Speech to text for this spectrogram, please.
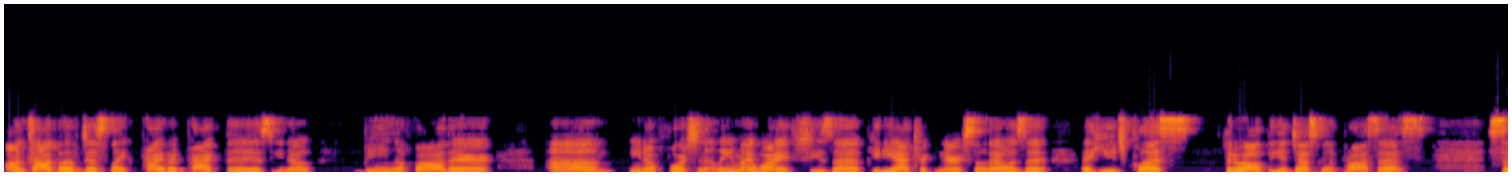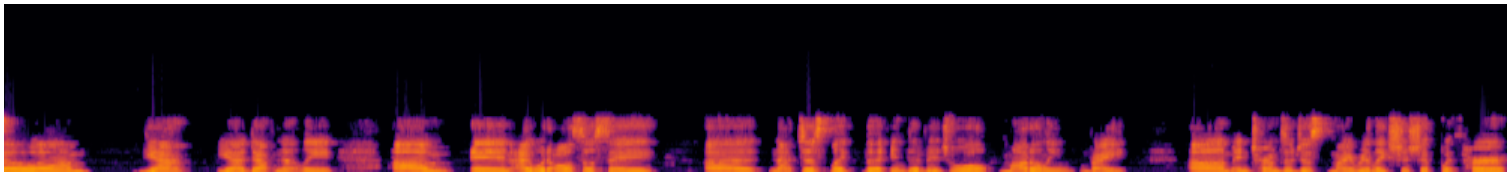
On top of just like private practice you know being a father um, you know fortunately my wife she's a pediatric nurse so that was a, a huge plus throughout the adjustment process. So um, yeah yeah definitely. Um, and i would also say uh, not just like the individual modeling right um, in terms of just my relationship with her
